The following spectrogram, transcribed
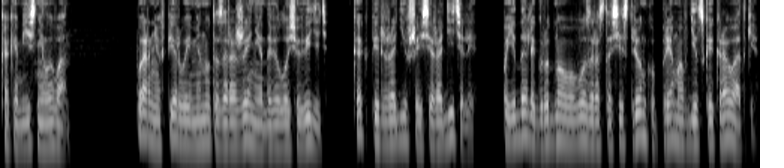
как объяснил Иван. Парню в первые минуты заражения довелось увидеть, как переродившиеся родители поедали грудного возраста сестренку прямо в детской кроватке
